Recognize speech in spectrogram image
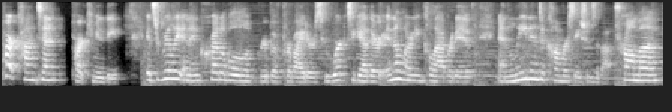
part content, part community. It's really an incredible group of providers who work together in a learning collaborative and lean into conversations about trauma,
